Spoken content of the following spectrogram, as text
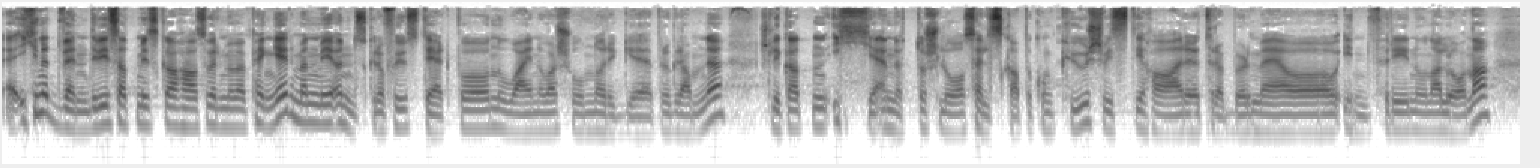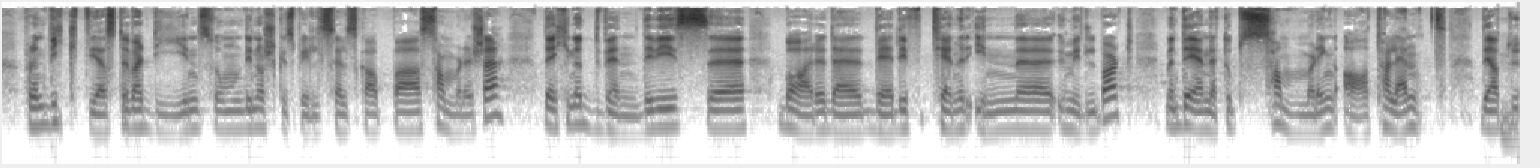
Eh, ikke nødvendigvis at vi skal ha så veldig mye penger, men vi ønsker å få justert på noe av Innovasjon Norge-programmene, slik at en ikke er nødt til å slå selskapet konkurs hvis de har trøbbel med å innfri noen av låna. For den viktigste verdien som de norske spillselskapene samler seg, det er ikke nødvendigvis eh, bare det, det de tjener inn eh, umiddelbart, men det er nettopp samling av talent. Det at du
